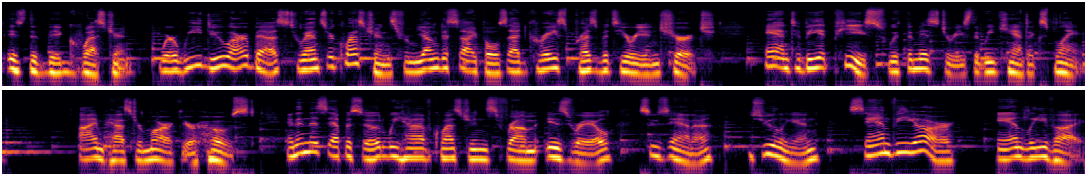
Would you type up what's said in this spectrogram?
is the big question, where we do our best to answer questions from young disciples at Grace Presbyterian Church and to be at peace with the mysteries that we can't explain. I'm Pastor Mark, your host, and in this episode we have questions from Israel, Susanna, Julian, Sam VR, and Levi.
